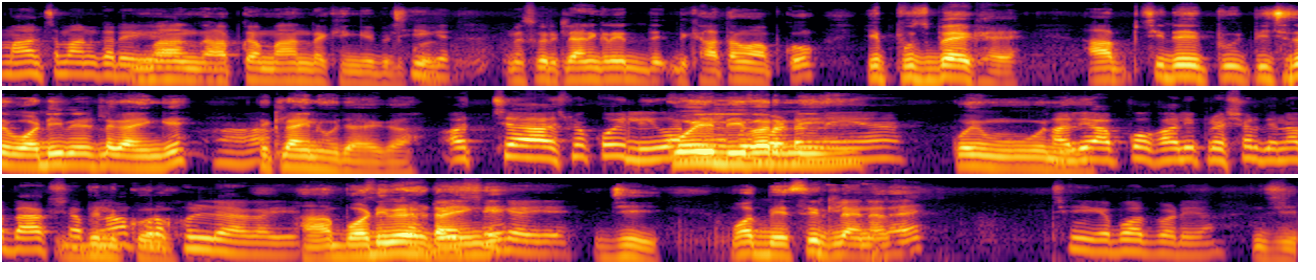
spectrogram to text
मान सम्मान करेंगे। मान आपका मान रखेंगे बिल्कुल। है। मैं इसको रिक्लाइन करके दिखाता हूँ आपको। ये पुश बैक है। आप सीधे पीछे से बॉडी वेट लगाएँगे रिक्लाइन हो जाएगा। अच्छा इसमें कोई लीवर कोई नहीं है, लीवर नहीं है। कोई वो खाली आपको खाली प्रेशर देना बैक से अपना पूरा खुल जाएगा ये। हाँ बॉडी वेट हटाएँगे। जी बहुत बेसिक रिक्लाइनर है। ठीक है बहुत बढ़िया। जी।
